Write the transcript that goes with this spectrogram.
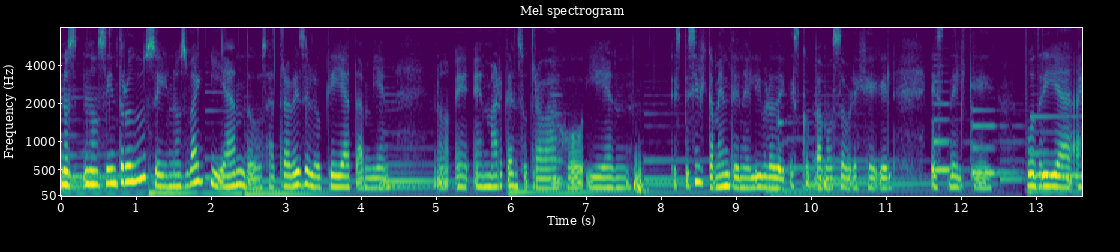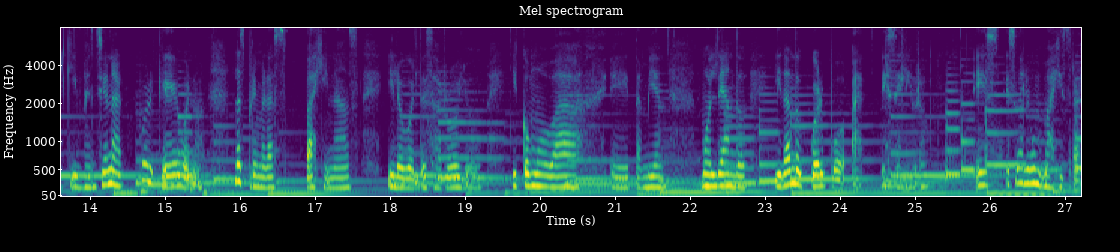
nos, nos, introduce y nos va guiando a través de lo que ella también. E, enmarca en su trabajo y en específicamente en el libro de Escopamos sobre Hegel es del que podría aquí mencionar porque bueno las primeras páginas y luego el desarrollo y cómo va eh, también moldeando y dando cuerpo a ese libro es, es algo magistral.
